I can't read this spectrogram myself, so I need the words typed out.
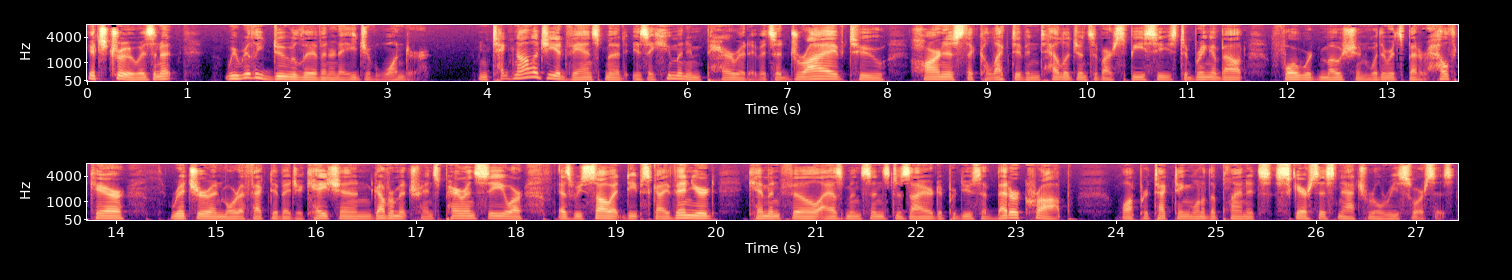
It's true, isn't it? We really do live in an age of wonder. I mean, technology advancement is a human imperative. It's a drive to harness the collective intelligence of our species to bring about forward motion, whether it's better health care, richer and more effective education, government transparency, or, as we saw at Deep Sky Vineyard, Kim and Phil Asmunsen's desire to produce a better crop while protecting one of the planet's scarcest natural resources.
